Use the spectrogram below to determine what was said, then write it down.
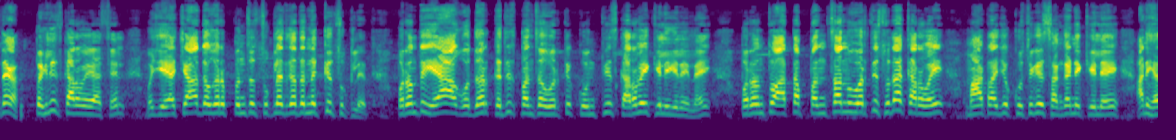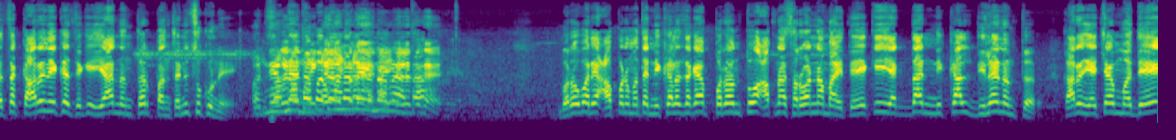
नाही पहिलीच कारवाई असेल. म्हणजे याच्या अगोदर पंच चुकलेत का तर नक्कीच चुकलेत. परंतु या अगोदर कधीच पंचावरती कोणतीच कारवाई केली गेली नाही. परंतु आता पंचांवरती सुद्धा कारवाई महाराष्ट्र कुस्तीगीर संघाने केली आहे. आणि ह्याचं कारण एकच आहे की यानंतर पंचांनी चुकू नये. बरोबर आहे. आपण म्हणता निकालाचा काय? परंतु आपणा सर्वांना माहिती आहे की एकदा निकाल दिल्यानंतर कारण याच्यामध्ये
